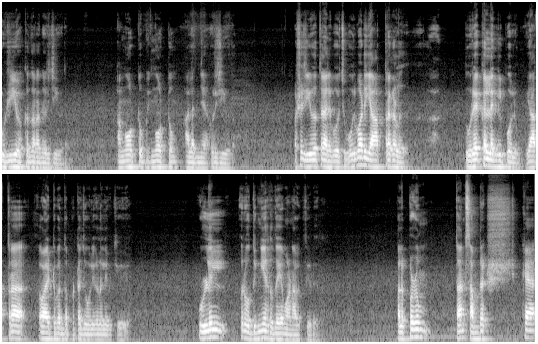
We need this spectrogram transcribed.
കുഴിയും ഒക്കെ നിറഞ്ഞൊരു ജീവിതം. അങ്ങോട്ടും ഇങ്ങോട്ടും അലഞ്ഞ ഒരു ജീവിതം. പക്ഷേ ജീവിതത്തിൽ അനുഭവിച്ചു. ഒരുപാട് യാത്രകൾ ദൂരേക്കല്ലെങ്കിൽ പോലും യാത്രയുമായിട്ട് ബന്ധപ്പെട്ട ജോലികൾ ലഭിക്കുകയോ ഉള്ളിൽ ഒരു ഒതുങ്ങിയ ഹൃദയമാണ് ആ വ്യക്തിയുടെ പലപ്പോഴും താൻ സംരക്ഷിക്ക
